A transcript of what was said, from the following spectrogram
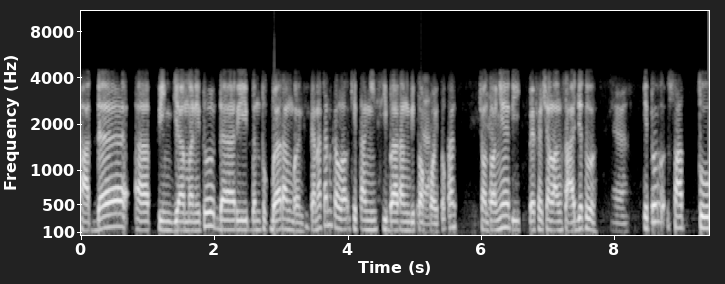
ada eh, pinjaman itu dari bentuk barang bang, karena kan kalau kita ngisi barang di toko itu kan, contohnya di B Fashion Langsa aja tuh, ya itu satu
